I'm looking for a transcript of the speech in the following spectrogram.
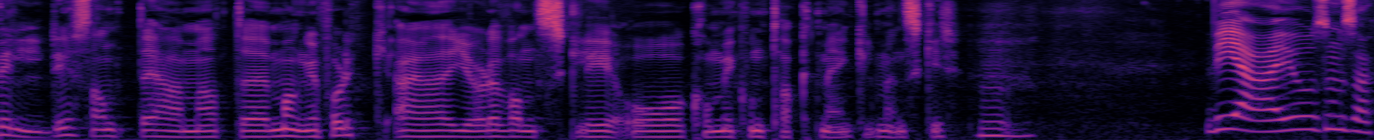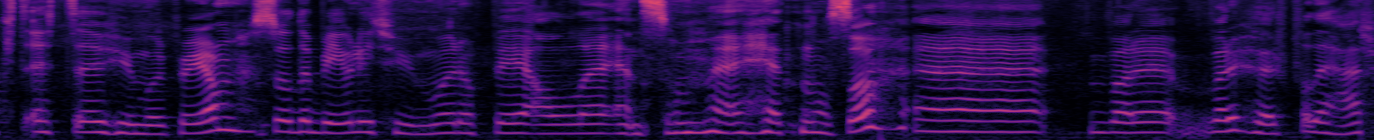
veldig sant det her med at eh, mange folk er, gjør det vanskelig å komme i kontakt med enkeltmennesker. Mm. Vi er jo som sagt et eh, humorprogram, så det blir jo litt humor oppi all eh, ensomheten også. Eh, bare, bare hør på det her.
